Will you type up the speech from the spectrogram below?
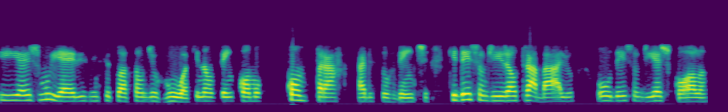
e as mulheres em situação de rua, que não têm como comprar absorvente, que deixam de ir ao trabalho ou deixam de ir à escola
